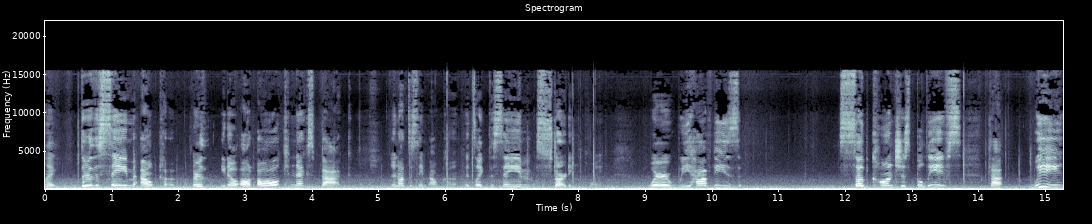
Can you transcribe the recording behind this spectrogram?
Like, they're the same outcome, or, you know, all, all connects back. They're not the same outcome, it's like the same starting point where we have these subconscious beliefs that we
